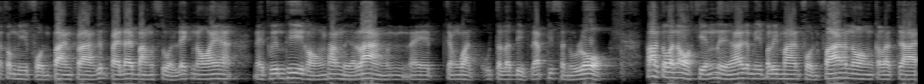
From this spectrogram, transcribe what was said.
แล้วก็มีฝนปานกลางขึ้นไปได้บางส่วนเล็กน้อยฮะในพื้นที่ของภาคเหนือล่างในจังหวัดอุตรดิตถ์และพิษณุโลก ภาคตะวันออกเฉียงเหนือจะมีปริมาณฝนฟ้าขนองกระจาย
